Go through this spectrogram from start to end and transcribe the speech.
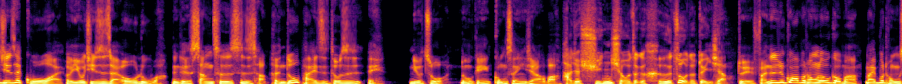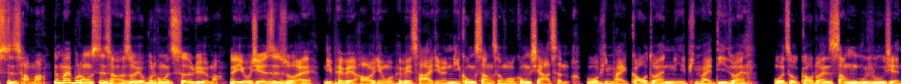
其实在国外，呃，尤其是在欧陆啊，那个商车市场，很多牌子都是哎。你有做，那我跟你共生一下，好不好？他就寻求这个合作的对象，对，反正就挂不同 logo 嘛，卖不同市场嘛。那卖不同市场的时候，有不同的策略嘛。那有些是说，哎，你配备好一点，我配备差一点，你攻上层，我攻下层嘛。我品牌高端，你品牌低端。我走高端商务路线，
